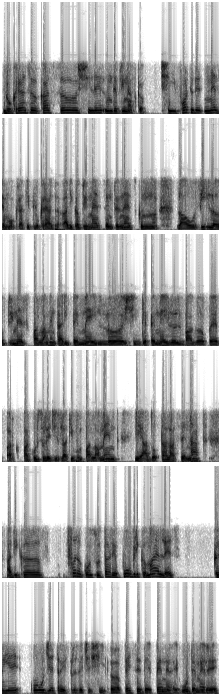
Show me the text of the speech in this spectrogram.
lucrează ca să și le îndeplinească. Și foarte de nedemocratic lucrează. Adică primesc, se întâlnesc în, la o vilă, primesc parlamentarii pe mail uh, și de pe mail îl bagă pe par, parcursul legislativ în Parlament, e adoptat la Senat, adică fără consultare publică, mai ales că e UG13 și uh, PSD, PNR, UDMR și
